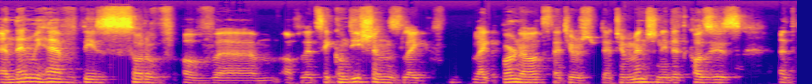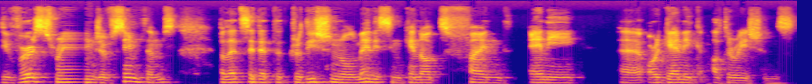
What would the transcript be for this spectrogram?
and then we have these sort of of um, of let's say conditions like like burnout that you're that you're mentioning that causes a diverse range of symptoms. But let's say that the traditional medicine cannot find any uh, organic alterations.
